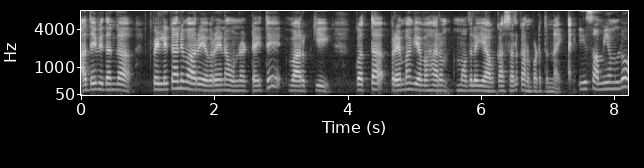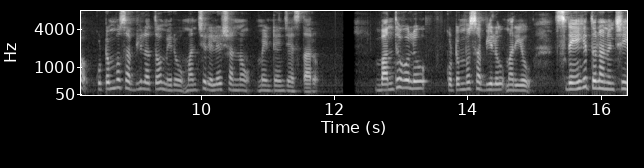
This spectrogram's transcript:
అదేవిధంగా పెళ్ళి కాని వారు ఎవరైనా ఉన్నట్టయితే వారికి కొత్త ప్రేమ వ్యవహారం మొదలయ్యే అవకాశాలు కనపడుతున్నాయి. ఈ సమయంలో కుటుంబ సభ్యులతో మీరు మంచి రిలేషన్ను మెయింటైన్ చేస్తారు. బంధువులు కుటుంబ సభ్యులు మరియు స్నేహితుల నుంచి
